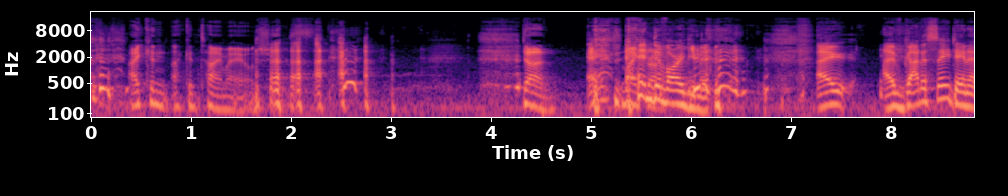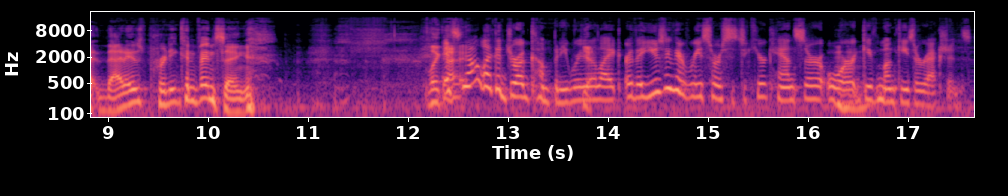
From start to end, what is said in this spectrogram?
I can I can tie my own shoes. Done. Mic End of argument. I I've got to say, Dana, that is pretty convincing. Like It's I- not like a drug company where Yeah. you're like, are they using their resources to cure cancer or give monkeys erections?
